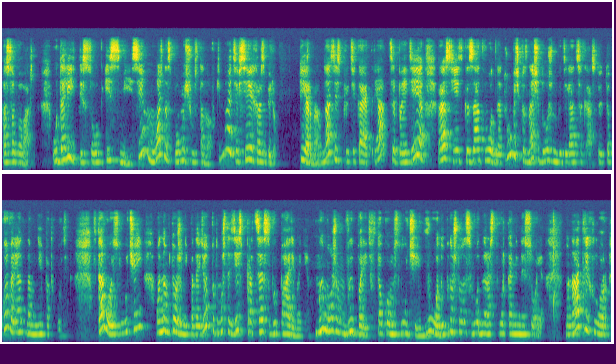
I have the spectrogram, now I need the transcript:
особо важно. Удалить песок из смеси можно с помощью установки. Давайте все их разберем. Первое. У нас здесь протекает реакция. По идее, раз есть газоотводная трубочка, значит должен выделяться газ. То есть такой вариант нам не подходит. Второй случай, он нам тоже не подойдет, потому что здесь процесс выпаривания. Мы можем выпарить в таком случае воду, потому что у нас водный раствор каменной соли. Но натрий, хлор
